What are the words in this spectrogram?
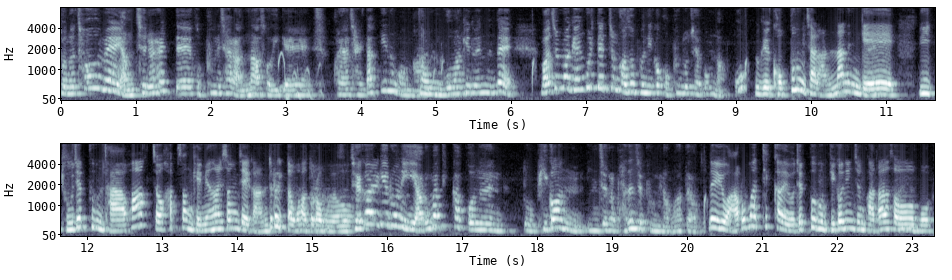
저는 처음에 양치를 할 때 거품이 잘 안 나서 이게 과연 잘 닦이는 건가 어. 궁금하기도 했는데 마지막에 헹굴 때쯤 가서 보니까 거품도 제법 났고 이게 거품이 잘 안 나는 게 이 두 제품 다 화학적 합성 계면 활성제가 안 들어있다고 하더라고요. 제가 알기로는 이 아로마티카 거는 또 비건 인증을 받은 제품이라고 하더라고요. 근데 이 아로마티카 이 제품은 비건 인증 받아서 음. 뭐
